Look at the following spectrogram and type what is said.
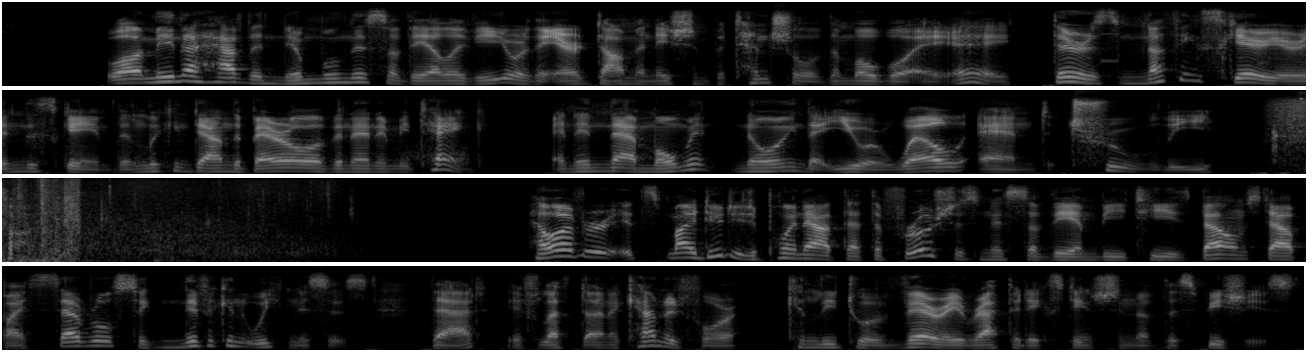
While it may not have the nimbleness of the LAV or the air domination potential of the mobile AA, there is nothing scarier in this game than looking down the barrel of an enemy tank, and in that moment knowing that you are well and truly fucked. However, it's my duty to point out that the ferociousness of the MBT is balanced out by several significant weaknesses that, if left unaccounted for, can lead to a very rapid extinction of the species.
